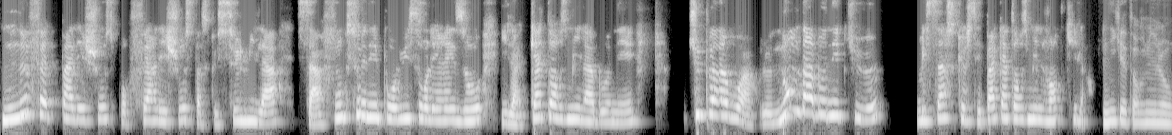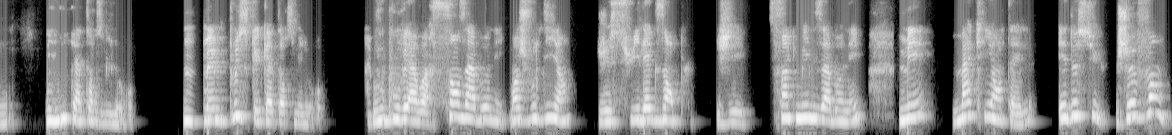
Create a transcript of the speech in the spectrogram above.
Ne faites pas les choses pour faire les choses parce que celui-là, ça a fonctionné pour lui sur les réseaux, il a 14 000 abonnés. Tu peux avoir le nombre d'abonnés que tu veux, mais sache que c'est pas 14 000 ventes qu'il a. Ni 14 000 euros. ni 14 000 euros. Même plus que 14 000 euros. Vous pouvez avoir 100 abonnés. Moi, je vous le dis, hein, je suis l'exemple. J'ai 5 000 abonnés, mais ma clientèle est dessus. Je vends.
